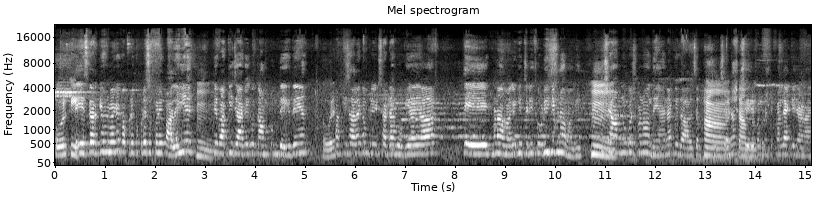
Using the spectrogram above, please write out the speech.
ਹੋਰ ਕੀ? ਤੇ ਇਸ ਕਰਕੇ ਹੁਣ ਮੈਂ ਕਿਹਾ ਕੱਪੜੇ ਕੁਪੜੇ ਸੁੱਕਣੇ ਪਾ ਲਈਏ ਤੇ ਬਾਕੀ ਜਾ ਕੇ ਕੋਈ ਕੰਮ ਕੁਮ ਦੇਖਦੇ ਆ। ਹੋਰ? ਬਾਕੀ ਸਾਰਾ ਕੰਪਲੀਟ ਸਾਡਾ ਹੋ ਗਿਆ ਆ ਤੇ ਬਣਾਵਾਂਗੇ ਖਿਚੜੀ ਥੋੜੀ ਜਿਹੀ ਬਣਾਵਾਂਗੇ। ਸ਼ਾਮ ਨੂੰ ਕੁਝ ਬਣਾਉਂਦੇ ਆ ਨਾ ਕੋਈ ਦਾਲ ਸਬਜ਼ੀ ਕੁਝ ਹੈ ਨਾ ਸ਼ਾਮ ਨੂੰ ਲੈ ਕੇ ਜਾਣਾ ਹੈ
